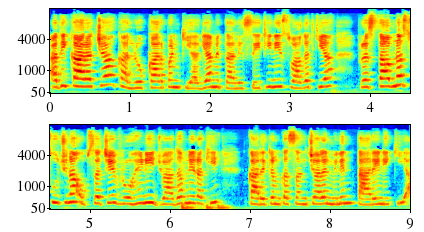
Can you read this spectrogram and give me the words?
अधिकाराचा का लोकार्पण किया गया? मिताली सेठी ने स्वागत किया। प्रस्तावना सूचना उप सचिव रोहिणी जाधव ने रखी। कार्यक्रम का संचालन मिलिंद तारे ने किया।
